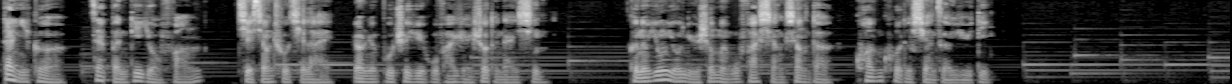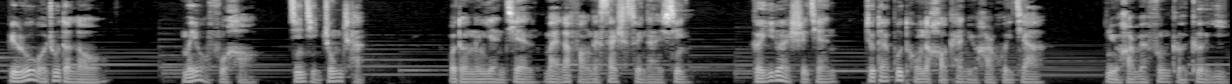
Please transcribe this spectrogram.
但一个在本地有房且相处起来让人不至于无法忍受的男性，可能拥有女生们无法想象的宽阔的选择余地。比如我住的楼，没有富豪，仅仅中产，我都能眼见买了房的三十岁男性，隔一段时间就带不同的好看女孩回家，女孩们风格各异。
